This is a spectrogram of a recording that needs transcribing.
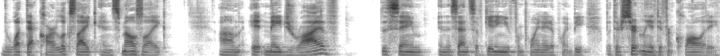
what that car looks like and smells like. Um, it may drive the same in the sense of getting you from point A to point B, but there's certainly a different quality.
